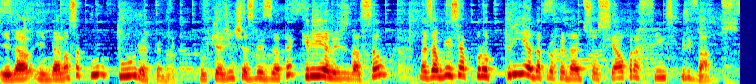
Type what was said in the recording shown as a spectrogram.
E da, e da, nossa cultura também. Porque a gente às vezes até cria a legislação, mas alguém se apropria da propriedade social para fins privados.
